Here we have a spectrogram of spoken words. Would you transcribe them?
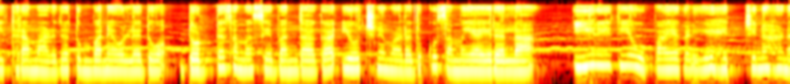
ಈ ಥರ ಮಾಡಿದ್ರೆ ತುಂಬಾ ಒಳ್ಳೆಯದು ದೊಡ್ಡ ಸಮಸ್ಯೆ ಬಂದಾಗ ಯೋಚನೆ ಮಾಡೋದಕ್ಕೂ ಸಮಯ ಇರಲ್ಲ. ಈ ರೀತಿಯ ಉಪಾಯಗಳಿಗೆ ಹೆಚ್ಚಿನ ಹಣ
